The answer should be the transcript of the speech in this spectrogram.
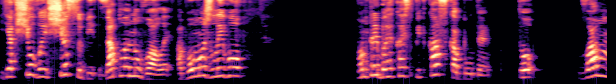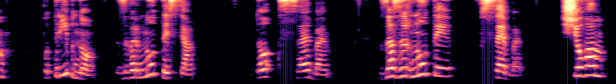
якщо ви щось собі запланували, або, можливо, вам треба якась підказка буде, то вам потрібно звернутися до себе, зазирнути в себе, що вам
